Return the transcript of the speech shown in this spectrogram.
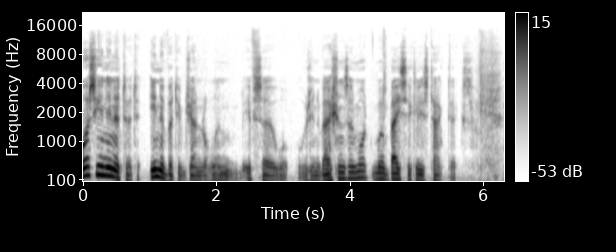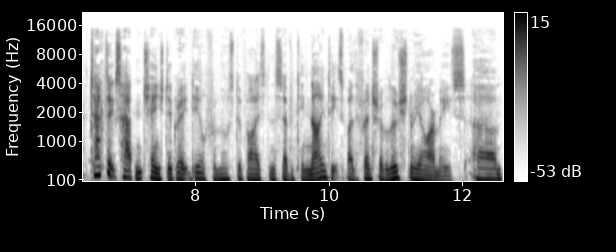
was he an innovative general, and if so, what were his innovations, and what were basically his tactics? The tactics hadn't changed a great deal from those devised in the 1790s by the French revolutionary armies. Um,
